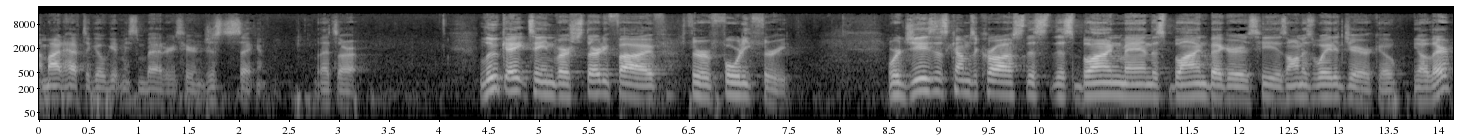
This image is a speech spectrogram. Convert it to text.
I might have to go get me some batteries here in just a second. That's all right. Luke 18, verse 35 through 43, where Jesus comes across this, this blind man, this blind beggar, as he is on his way to Jericho. Y'all there?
